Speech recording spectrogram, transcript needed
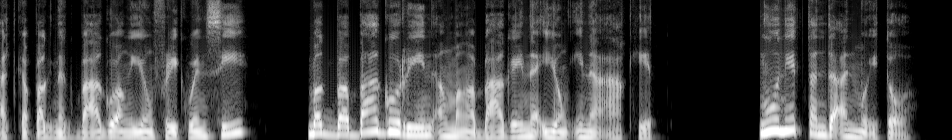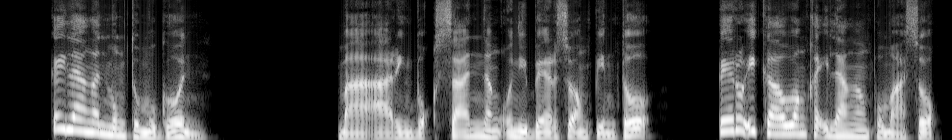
At kapag nagbago ang iyong frequency, magbabago rin ang mga bagay na iyong inaakit. Ngunit tandaan mo ito. Kailangan mong tumugon. Maaaring buksan ng universo ang pinto, pero ikaw ang kailangang pumasok.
